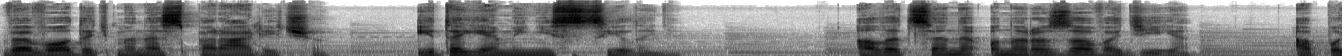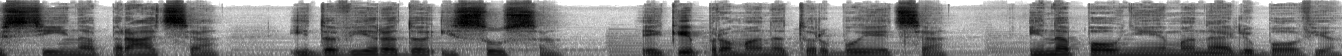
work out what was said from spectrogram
виводить мене з паралічу і дає мені зцілення. Але це не одноразова дія, а постійна праця і довіра до Ісуса, який про мене турбується і наповнює мене любов'ю.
